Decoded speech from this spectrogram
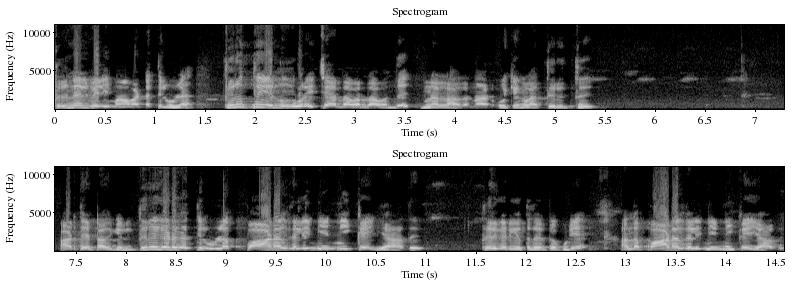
திருநெல்வேலி மாவட்டத்தில் உள்ள திருத்து என்னும் ஊரை சேர்ந்தவர் தான் வந்து நல்லாதனார். ஓகேங்களா திருத்து. அடுத்த எட்டாவது கேள்வி. திருகடுகத்தில் உள்ள பாடல்களின் எண்ணிக்கை யாது? திருகடிகத்தில் இருக்கக்கூடிய அந்த பாடல்களின் எண்ணிக்கை யாது?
